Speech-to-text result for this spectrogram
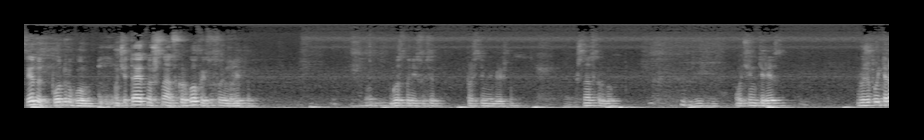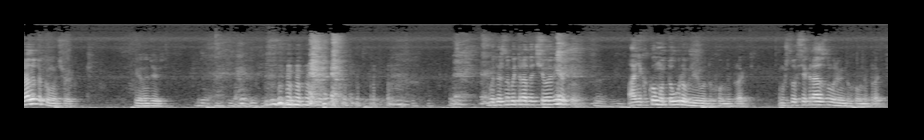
следует по-другому. Он читает ну 16 кругов Иисусовой молитвы. Господи Иисусе, прости меня грешного. 16 кругов. Очень интересно. Вы же будете рады такому человеку? Я надеюсь. Мы должны быть рады человеку, а не какому-то уровню его духовной практики. Потому что у всех разный уровень духовной практики.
